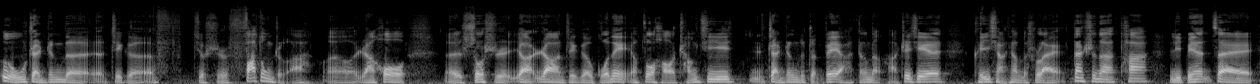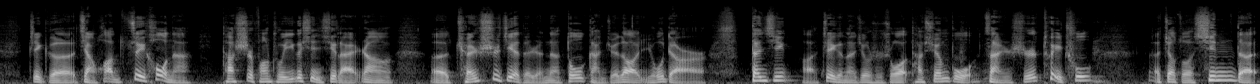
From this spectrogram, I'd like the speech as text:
俄乌战争的这个就是发动者啊，呃然后呃说是要让这个国内要做好长期战争的准备啊等等啊，这些可以想象得出来，但是呢，它里边在这个讲话的最后呢。他释放出一个信息来，让呃全世界的人呢都感觉到有点担心啊。这个呢就是说，他宣布暂时退出，呃叫做新的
